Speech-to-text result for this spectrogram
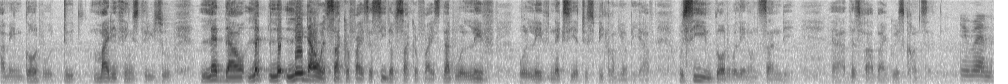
I mean, God will do mighty things through you. So let down, let, let lay down a sacrifice, a seed of sacrifice that will live, will live next year to speak on your behalf. We'll see you, God willing, on Sunday, uh, this Far by Grace concert. Amen.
